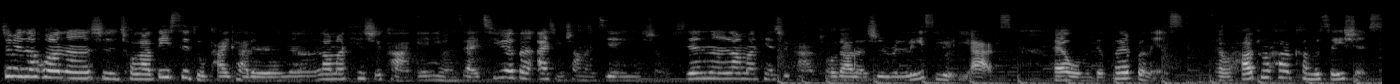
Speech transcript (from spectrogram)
这边的话呢，是抽到第四组牌卡的人呢，浪漫天使卡给你们在七月份爱情上的建议。首先呢，浪漫天使卡抽到的是 Release Your Ex，还有我们的 Playfulness，还有 Heart to Heart Conversations。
